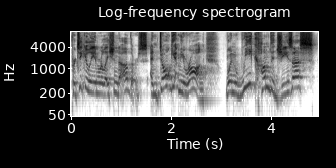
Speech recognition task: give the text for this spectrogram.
particularly in relation to others. And don't get me wrong, when we come to Jesus,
